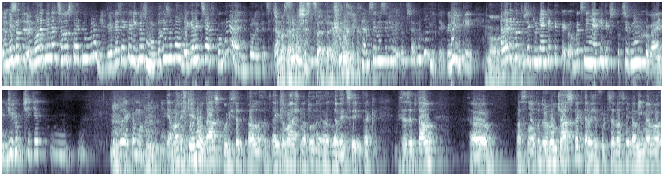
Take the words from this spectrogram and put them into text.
No, nebo tedy volebně na celostátní úrovni. Kdyby se jako někdo zmobilizoval vegany třeba v komunální politice, Třeba tam, ve si, šestce, tak. tam si myslím, že by to třeba mohlo mít jako nějaký, No. ale nebo to řeknu nějaký typ, jako obecně nějaký typ spotřebního chování, že určitě by to jako mohlo nějaký. Já mám ještě jednu otázku, když se ptal tady Tomáš na tu eh, levici, tak když se zeptal eh, vlastně na tu druhou část spektra, že furt se vlastně bavíme o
